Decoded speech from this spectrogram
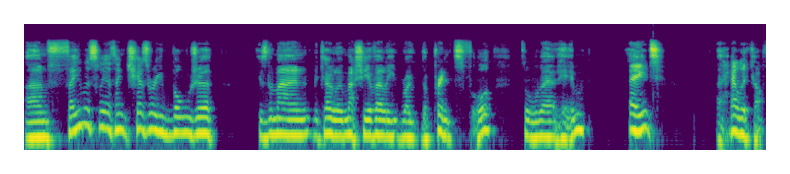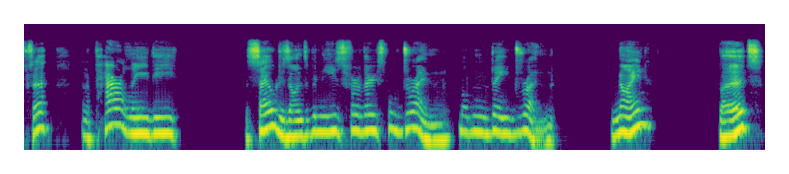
And famously, I think Cesare Borgia is the man Niccolo Machiavelli wrote The Prince for. It's all about him. Eight, a helicopter. And apparently the the sail designs have been used for a very small drone, modern day drone. Nine, birds.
